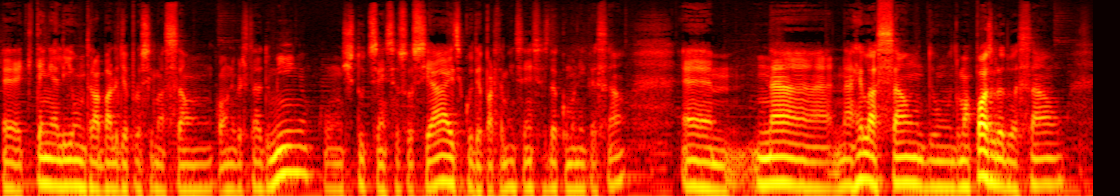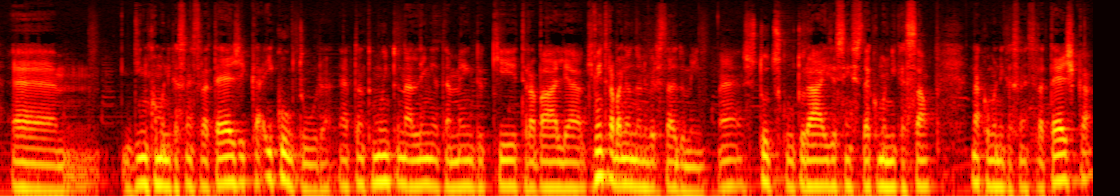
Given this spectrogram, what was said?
é, que tem ali um trabalho de aproximação com a Universidade do Minho, com o Instituto de Ciências Sociais e com o Departamento de Ciências da Comunicação, é, na, na relação de, um, de uma pós-graduação é, de comunicação estratégica e cultura, né? tanto muito na linha também do que trabalha, que vem trabalhando na Universidade do Minho, né? estudos culturais e ciências da comunicação na comunicação estratégica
